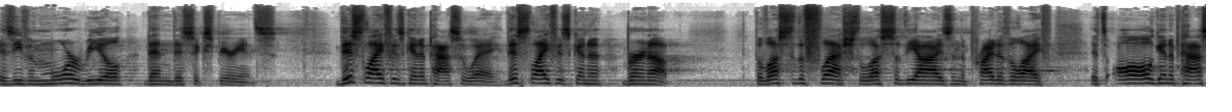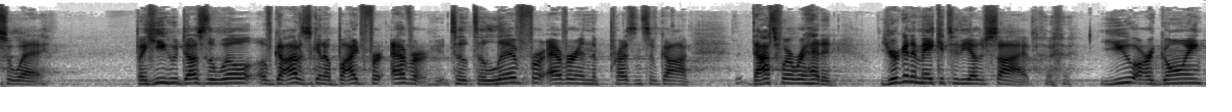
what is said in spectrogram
is even more real than this experience. This life is going to pass away, this life is going to burn up. The lust of the flesh, the lust of the eyes, and the pride of the life, it's all going to pass away. But he who does the will of God is going to abide forever, to, to live forever in the presence of God. That's where we're headed. You're going to make it to the other side. you are going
